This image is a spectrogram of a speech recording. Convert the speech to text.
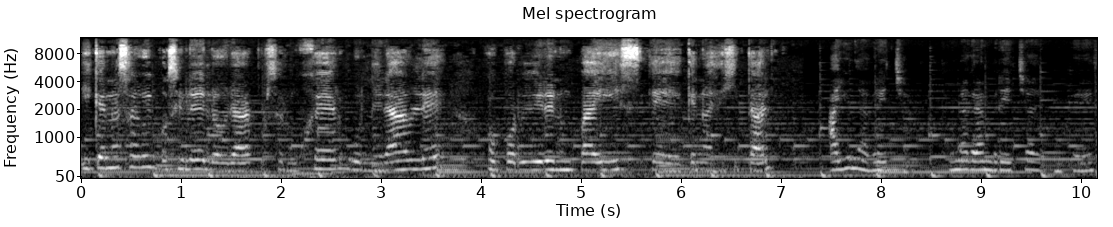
y que no es algo imposible de lograr por ser mujer, vulnerable o por vivir en un país eh, que no es digital. Hay una brecha, una gran brecha de mujeres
